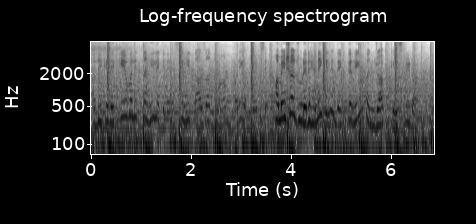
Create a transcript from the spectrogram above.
अभी के लिए केवल इतना ही, लेकिन ऐसी ही ताज़ा तमाम बड़ी अपडेट से हमेशा जुड़े रहने के लिए देखते रहिए पंजाब केसरी डॉट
